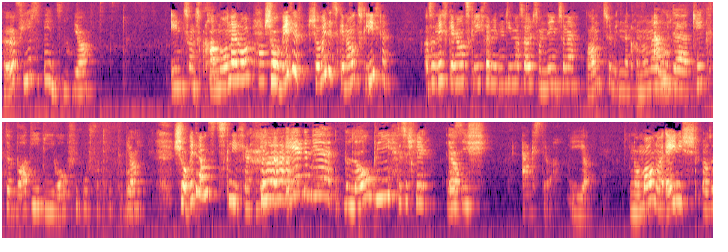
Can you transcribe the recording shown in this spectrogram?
Hä? Vier Spins noch. Ja. In so ein Kanonenrohr. Schon wieder, schon wieder ist genau das gleiche. Also nicht genau das gleiche mit dem Dinosaurier, sondern in so einem Panzer mit einem Auch Kanonenrohr. der Kick the Body, die Hauptfigur von Kick the Body. Ja. Schon wieder alles das gleiche. Irgendwie glaube ich, das ist ein bisschen, ja. es ist extra. ja. Nochmal, noch einmal, also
